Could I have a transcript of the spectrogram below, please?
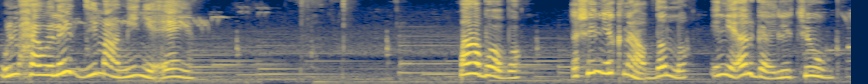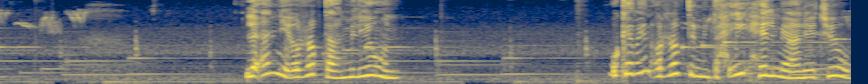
والمحاولات دي مع مين يا آية؟ مع بابا عشان يقنع عبد الله إني أرجع اليوتيوب. لأني قربت على المليون. وكمان قربت من تحقيق حلمي على اليوتيوب.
